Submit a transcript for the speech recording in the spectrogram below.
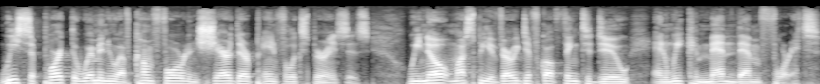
We support the women who have come forward and shared their painful experiences. We know it must be a very difficult thing to do, and we commend them for it.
